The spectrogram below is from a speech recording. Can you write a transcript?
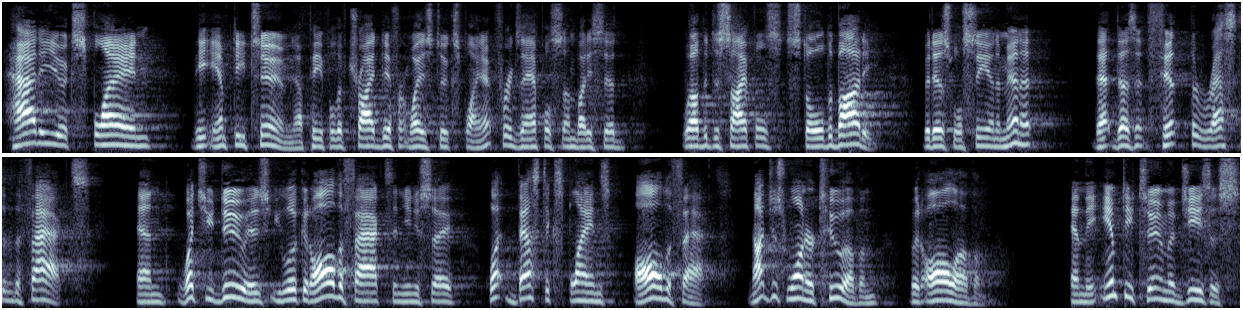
How do you explain the empty tomb? Now, people have tried different ways to explain it. For example, somebody said, well, the disciples stole the body. But as we'll see in a minute, that doesn't fit the rest of the facts. And what you do is you look at all the facts and you say, what best explains all the facts? Not just one or two of them, but all of them. And the empty tomb of Jesus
